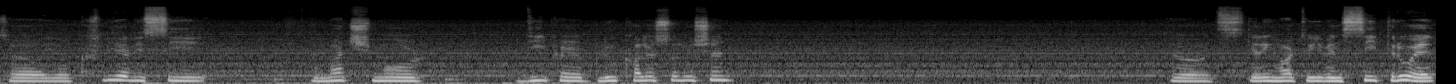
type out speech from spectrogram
So you'll clearly see a much more deeper blue color solution. So it's getting hard to even see through it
